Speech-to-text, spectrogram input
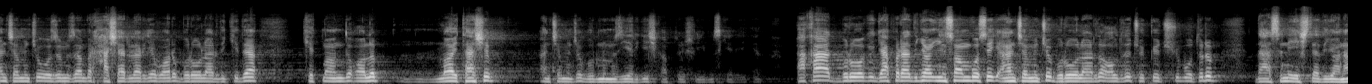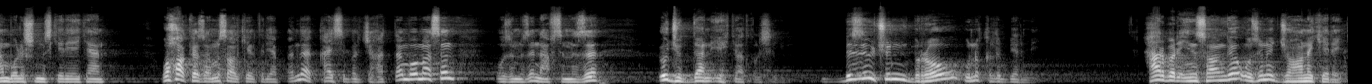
ancha muncha o'zimiz ham bir hasharlarga borib birovlarnikida ketmonni olib loy tashib ancha muncha burnimizni yerga ishqab turishligimiz kerak faqat birovga gapiradigan inson bo'lsak ancha muncha birovlarni oldida cho'kka tushib o'tirib darsini eshitadigan ham bo'lishimiz kerak ekan. Va hokazo misol keltiryapmanda qaysi bir jihatdan bo'lmasin o'zimizni nafsimizni ujubdan ehtiyot qilishligimiz biz uchun birov buni qilib bermaydi har bir insonga o'zini joni kerak.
